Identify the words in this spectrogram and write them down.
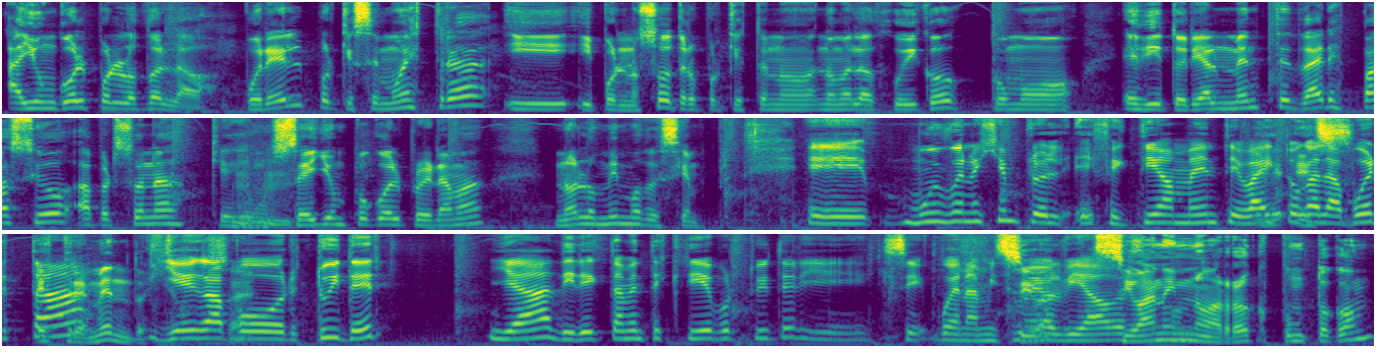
hay un gol por los dos lados. Por él, porque se muestra, y, y por nosotros, porque esto no, no me lo adjudico, como editorialmente dar espacio a personas, que es un sello un poco del programa, no los mismos de siempre. Eh, muy buen ejemplo, efectivamente va y Es- toca es- la puerta, es tremendo ejemplo, llega sí. por Twitter, ya directamente escribe por Twitter y sí, bueno, a mí se Si, me había olvidado. si van a innovarock.com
